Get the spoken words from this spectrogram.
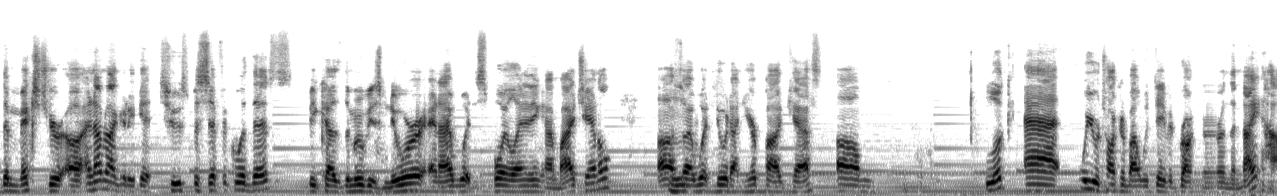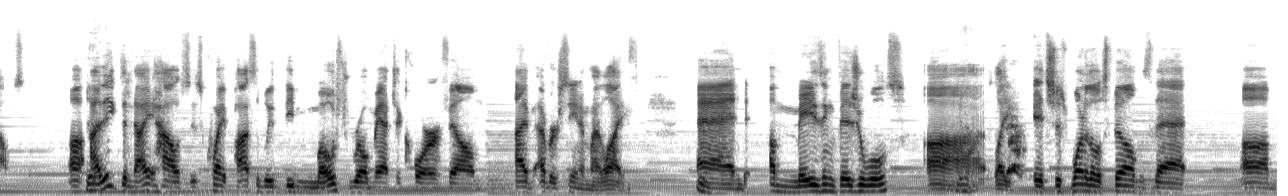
the mixture, uh, and I'm not going to get too specific with this because the movie's newer, and I wouldn't spoil anything on my channel, uh, mm-hmm. so I wouldn't do it on your podcast. Um, look at we were talking about with David Bruckner in the Night House. Uh, yeah. I think the Night House is quite possibly the most romantic horror film I've ever seen in my life. Hmm. and amazing visuals. Uh, like it's just one of those films that um,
